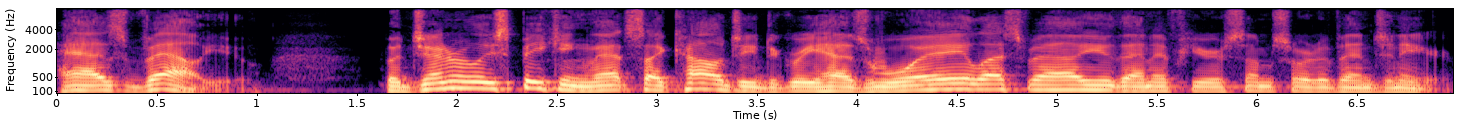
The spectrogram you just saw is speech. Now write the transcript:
has value. But generally speaking, that psychology degree has way less value than if you're some sort of engineer.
